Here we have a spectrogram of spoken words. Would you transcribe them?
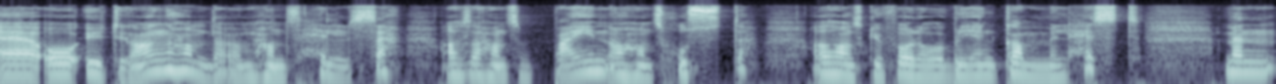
Uh, og utegang handla jo om hans helse, altså hans bein og hans hoste. At han skulle få lov å bli en gammel hest. Men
